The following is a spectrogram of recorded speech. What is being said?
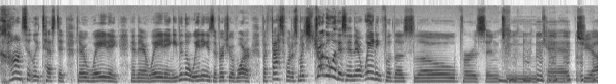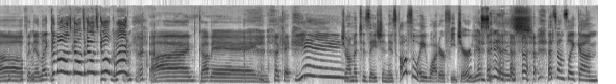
constantly tested. They're waiting and they're waiting, even though waiting is the virtue of water. But fast waters might struggle with this, and they're waiting for the slow person to catch up. And they're like, "Come on, let's go, let's go, let's go, come on! I'm coming." okay. Yay! Dramatization is also a water feature. Yes, it is. that sounds like um,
